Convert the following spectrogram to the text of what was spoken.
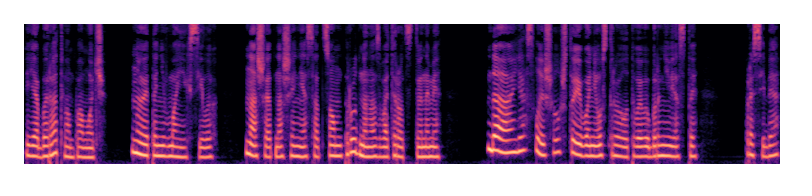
Я бы рад вам помочь, но это не в моих силах. Наши отношения с отцом трудно назвать родственными. Да, я слышал, что его не устроил твой выбор невесты. Про себя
